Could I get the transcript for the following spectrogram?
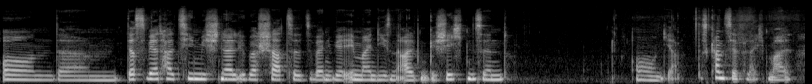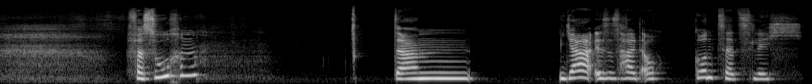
Und ähm, das wird halt ziemlich schnell überschattet, wenn wir immer in diesen alten Geschichten sind. Und ja, das kannst du ja vielleicht mal versuchen. Dann, ja, ist es halt auch grundsätzlich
